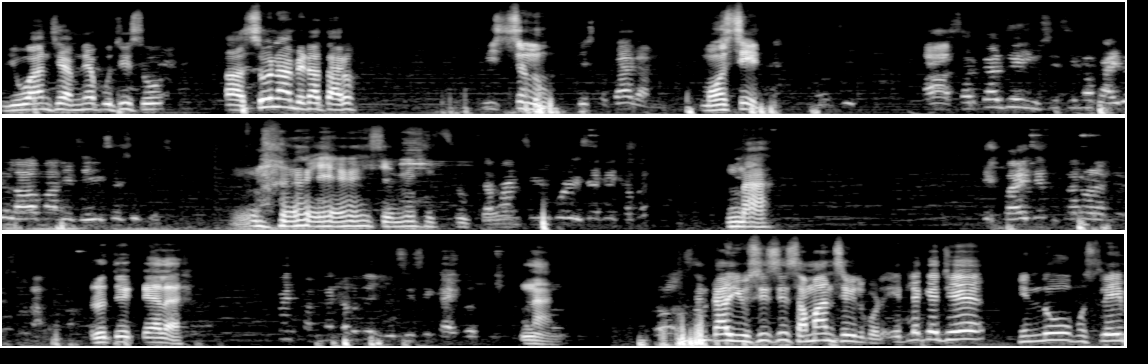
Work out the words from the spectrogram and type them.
યુવાન છે એમને પૂછીશું. શું નામ બેટા તારું? વિષ્ણુ કયા ગામનું? મોસીટ. આ સરકાર જે યુસીસી નો કાયદો લાવવા માંગે છે એ વિશે શું કહેશે? એ વિશે મેં શું સમાન સિવિલ કોડ વિશે કઈ ખબર? ના. ઋત્વિક ટેલર. ના સરકાર યુસીસી સમાન સિવિલ કોડ. એટલે કે જે હિન્દુ મુસ્લિમ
